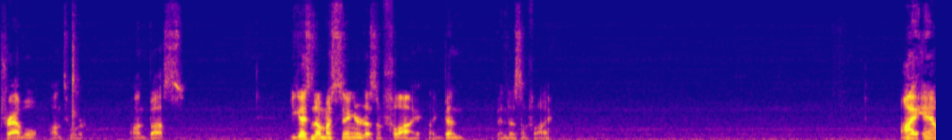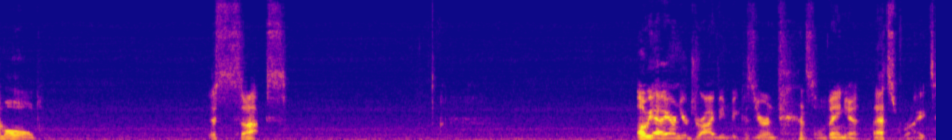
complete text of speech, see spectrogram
travel on tour on bus. You guys know my singer doesn't fly. Like Ben Ben doesn't fly. I am old. This sucks. Oh yeah, Aaron, you're driving because you're in Pennsylvania. That's right.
